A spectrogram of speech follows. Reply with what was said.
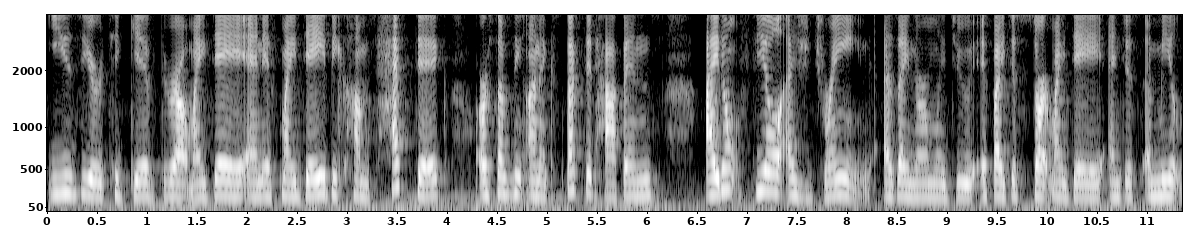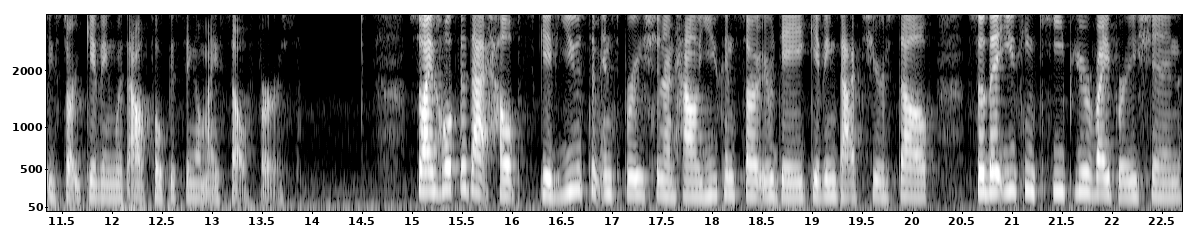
easier to give throughout my day. And if my day becomes hectic or something unexpected happens, I don't feel as drained as I normally do if I just start my day and just immediately start giving without focusing on myself first. So I hope that that helps give you some inspiration on how you can start your day giving back to yourself so that you can keep your vibration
